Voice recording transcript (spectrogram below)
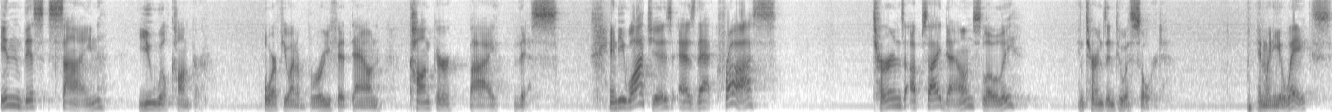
in this sign you will conquer. Or if you want to brief it down, conquer by this. And he watches as that cross turns upside down slowly and turns into a sword. And when he awakes,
